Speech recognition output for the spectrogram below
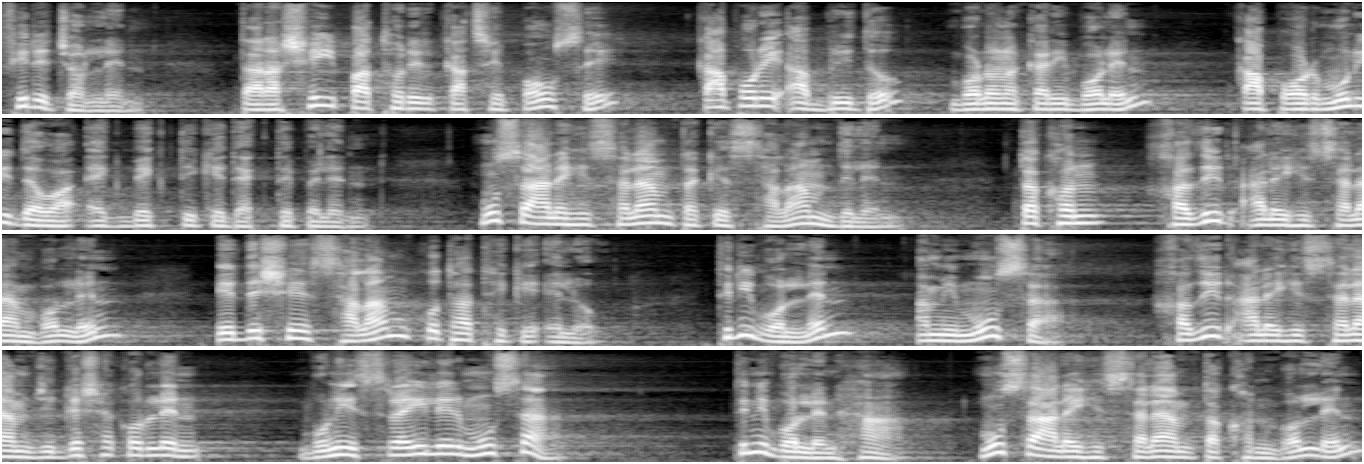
ফিরে চললেন। তারা সেই পাথরের কাছে পৌঁছে কাপড়ে আবৃত বর্ণনাকারী বলেন, কাপড় মুড়ি দেওয়া এক ব্যক্তিকে দেখতে পেলেন। মুসা আলহিসাল্লাম তাকে সালাম দিলেন। তখন খাজির আলহিসাল্লাম বললেন এদেশে সালাম কোথা থেকে এলো? তিনি বললেন, আমি মুসা। খাজির আলহিসাল্লাম জিজ্ঞাসা করলেন, বনি ইসরায়েলের মুসা? তিনি বললেন হ্যাঁ মুসা আলহিসাল্লাম তখন বললেন,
